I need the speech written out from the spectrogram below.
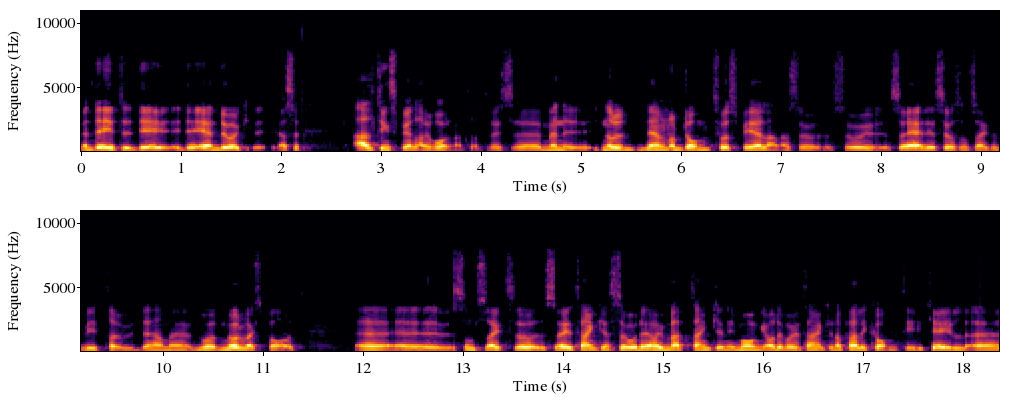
Men det är, inte, det är, det är ändå... Alltså, allting spelar ju roll naturligtvis. Eh, men när du nämner de två spelarna så, så, så är det så som sagt att vi det här med målvaktsparet. Eh, eh, som sagt så, så är tanken så. Det har ju varit tanken i många år. det var ju tanken när Palle kom till Kiel. Eh,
